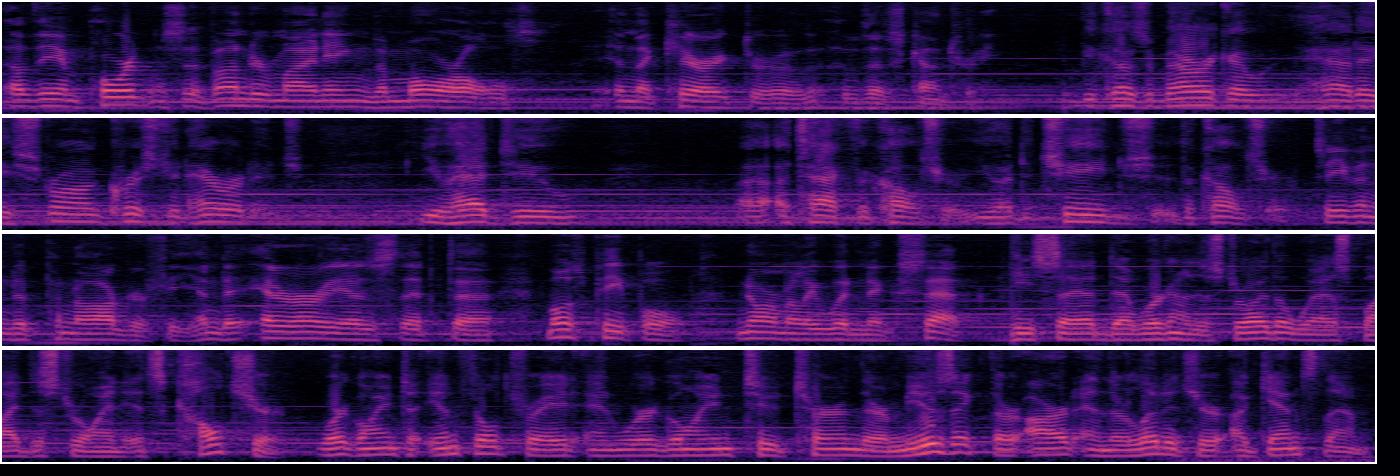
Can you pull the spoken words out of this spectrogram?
of the importance of undermining the morals and the character of, of this country. Because America had a strong Christian heritage, you had to uh, attack the culture. You had to change the culture. Even to pornography, into areas that uh, most people normally wouldn't accept. He said that we're going to destroy the West by destroying its culture. We're going to infiltrate and we're going to turn their music, their art, and their literature against them.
